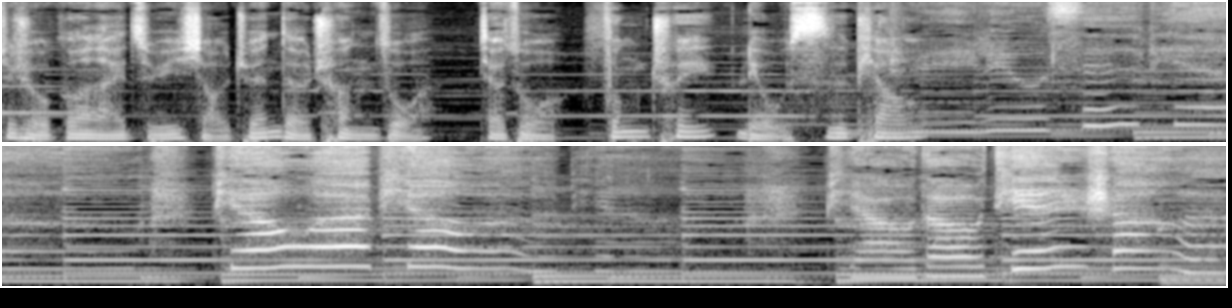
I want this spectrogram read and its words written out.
这首歌来自于小娟的创作，叫做《风吹柳丝飘》。柳丝飘，飘啊飘啊飘，飘到天上啊，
